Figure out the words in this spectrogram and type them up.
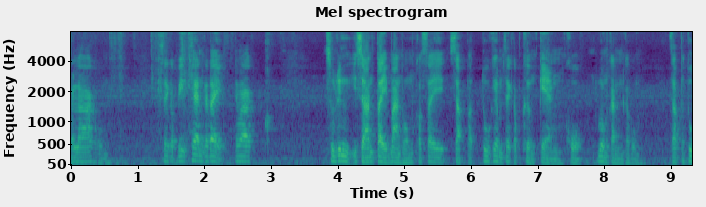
ปลาร้าครับผมใส่กะปิแค่นก็ได้ แต่ว่าสุรินทร์อีสานใต้บ้านผมเขาใส่สับปะตูเข้มใส่กับเครื่องแกงโขกร่วมกันครับผมสับปะตู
